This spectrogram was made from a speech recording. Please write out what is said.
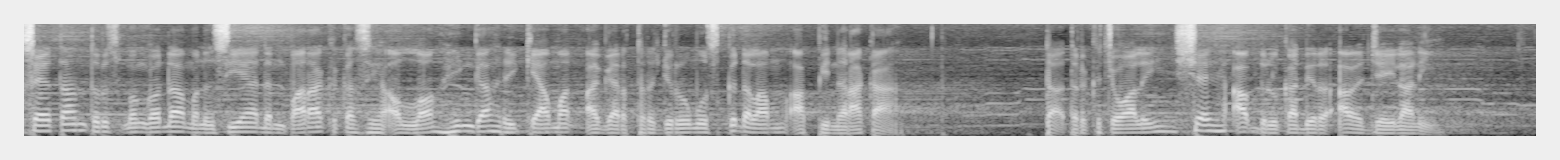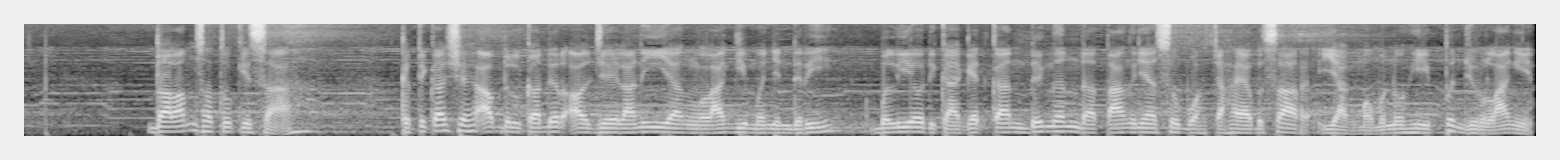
Setan terus menggoda manusia dan para kekasih Allah hingga hari kiamat agar terjerumus ke dalam api neraka. Tak terkecuali Syekh Abdul Qadir Al-Jailani. Dalam satu kisah, Ketika Syekh Abdul Qadir Al-Jailani yang lagi menyendiri, beliau dikagetkan dengan datangnya sebuah cahaya besar yang memenuhi penjuru langit.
